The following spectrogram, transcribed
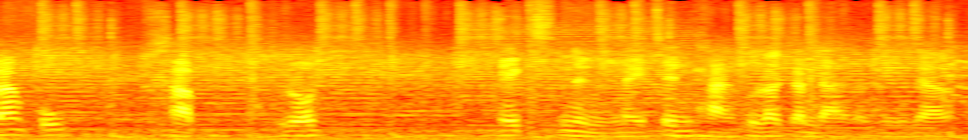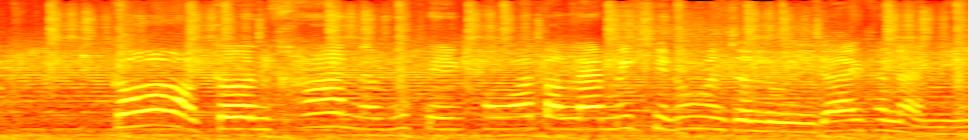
บ้างปุ๊บขับรถ X1 ในเส้นทางธุรกันดารแบบนี้แล้ว ก็เกินคาดนะพี่ปิ๊กเพราะว่าตอนแรกไม่คิดว่ามันจะลุยได้ขนาดนี้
